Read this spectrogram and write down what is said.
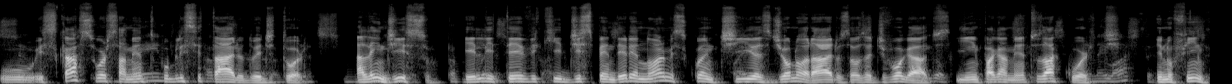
o escasso orçamento publicitário do editor. Além disso, ele teve que despender enormes quantias de honorários aos advogados e em pagamentos à corte. E no fim,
